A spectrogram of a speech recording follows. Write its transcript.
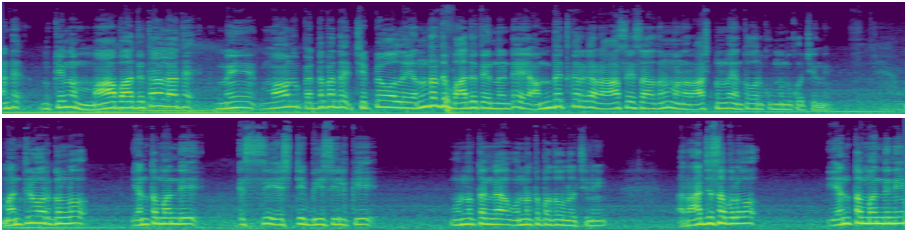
అంటే ముఖ్యంగా మా బాధ్యత లేకపోతే మే మామూలు పెద్ద పెద్ద చెప్పేవాళ్ళు అందరిది బాధ్యత ఏంటంటే అంబేద్కర్ గారు ఆశయ సాధన మన రాష్ట్రంలో ఎంతవరకు ముందుకు వచ్చింది మంత్రివర్గంలో ఎంతమంది ఎస్సీ ఎస్టీ బీసీలకి ఉన్నతంగా ఉన్నత పదవులు వచ్చినాయి. రాజ్యసభలో ఎంతమందిని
